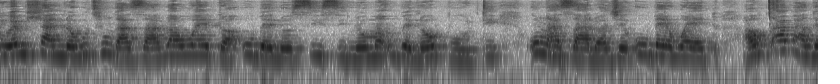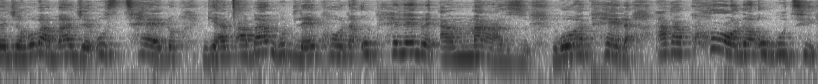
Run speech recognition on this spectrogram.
Kumnandi wemhlali nokuthi ungazalwa wedwa ube nosisi noma ube nobhuti ungazalwa nje ube wedwa. Awucabange nje ngoba manje usithelo ngiyacabanga ukuthi le khona uphelelwe amazwi ngoba phela akakholwa ukuthi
